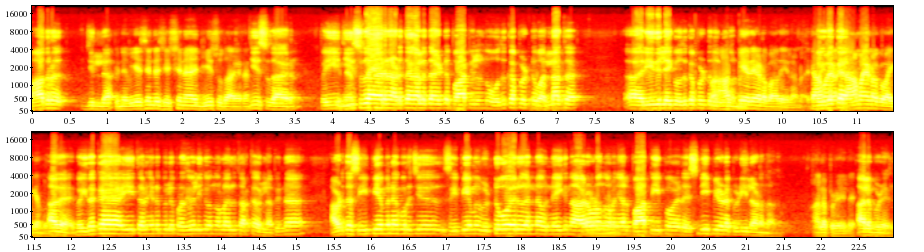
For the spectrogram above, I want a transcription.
മാതൃ ജില്ല. പിന്നെ വി എസിന്റെ ശിഷ്യനായ ജി സുധാകരൻ. ജി സുധാകരൻ. അപ്പൊ ഈ ജി സുധാകരൻ അടുത്ത കാലത്തായിട്ട് പാർട്ടിയിൽ നിന്ന് ഒതുക്കപ്പെട്ടു വല്ലാത്ത രീതിയിലേക്ക് ഒതുക്കപ്പെട്ട് ആത്മീയതയുടെ പാതയിലാണ്. രാമായണ രാമായണമൊക്കെ വായിക്കാൻ അതെ ഇപ്പൊ ഇതൊക്കെ ഈ തെരഞ്ഞെടുപ്പിൽ പ്രതിഫലിക്കുമെന്നുള്ള ഒരു തർക്കമില്ല. പിന്നെ അവിടുത്തെ സി പി എമ്മിനെ കുറിച്ച് സി പി എം വിട്ടുപോയവർ തന്നെ ഉന്നയിക്കുന്ന ആരോപണം എന്ന് പറഞ്ഞാൽ പാർട്ടി ഇപ്പോൾ എസ് ഡി പിയുടെ പിടിയിലാണെന്നാണ്. ആലപ്പുഴയിൽ ആലപ്പുഴയിൽ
